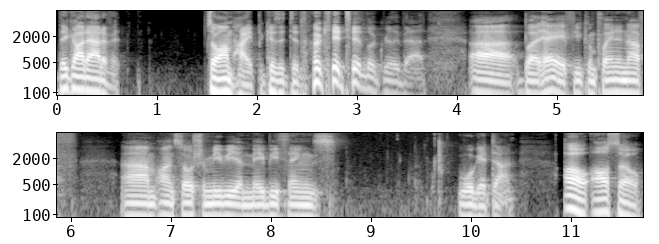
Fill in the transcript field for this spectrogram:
they got out of it. So I'm hyped because it did look it did look really bad. Uh, but hey, if you complain enough um, on social media, maybe things will get done. Oh, also,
